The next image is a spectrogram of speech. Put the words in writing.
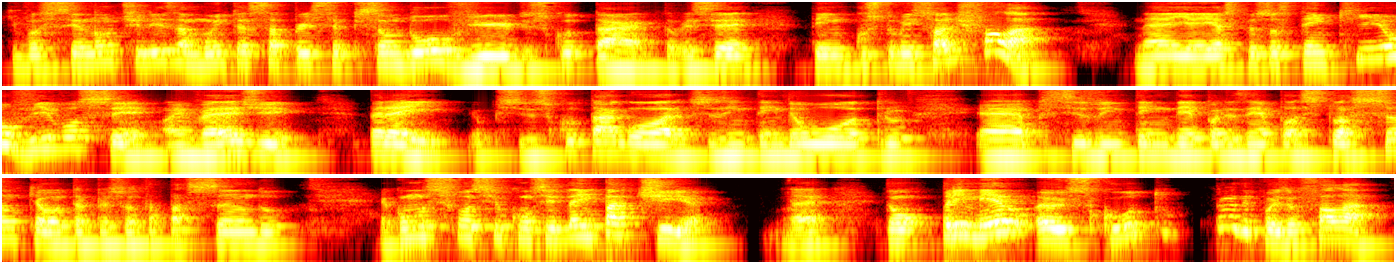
que você não utiliza muito essa percepção do ouvir, do escutar. Talvez você tenha costume só de falar, né? E aí as pessoas têm que ouvir você, ao invés de peraí, eu preciso escutar agora, preciso entender o outro, é, preciso entender, por exemplo, a situação que a outra pessoa está passando. É como se fosse o conceito da empatia. Né? Então, primeiro eu escuto, para depois eu falar.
